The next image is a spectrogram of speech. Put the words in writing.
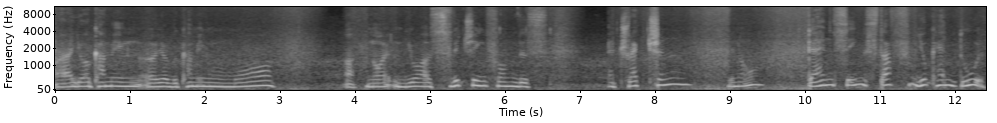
uh, you're coming, uh, you're becoming more, uh, you are switching from this attraction, you know, dancing stuff. You can do it.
